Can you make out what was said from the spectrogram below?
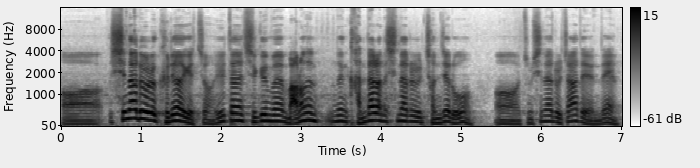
어, 시나리오를 그려야겠죠. 일단은 지금은 만 원은 간다라는 시나리오를 전제로 어, 좀 시나리오를 짜야 되는데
